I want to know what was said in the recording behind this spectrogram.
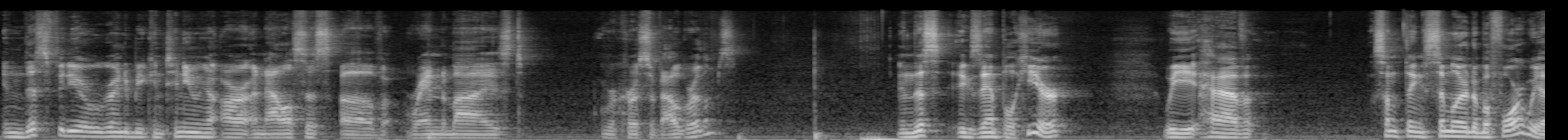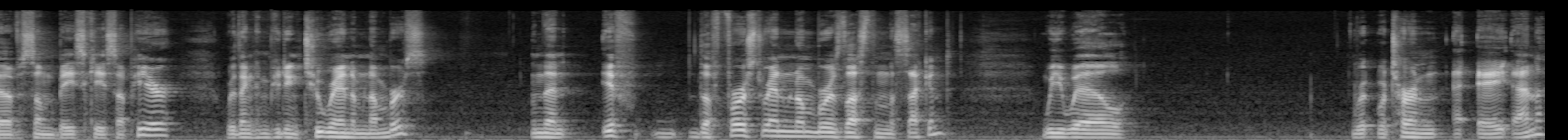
In this video, we're going to be continuing our analysis of randomized recursive algorithms. In this example here, we have something similar to before. We have some base case up here. We're then computing two random numbers. And then if the first random number is less than the second, we will re return a n.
